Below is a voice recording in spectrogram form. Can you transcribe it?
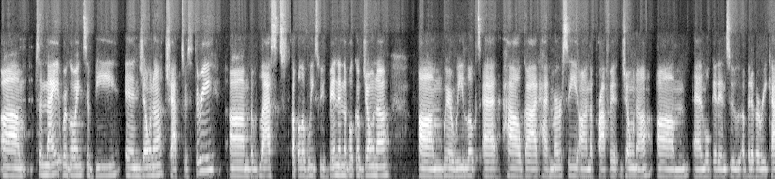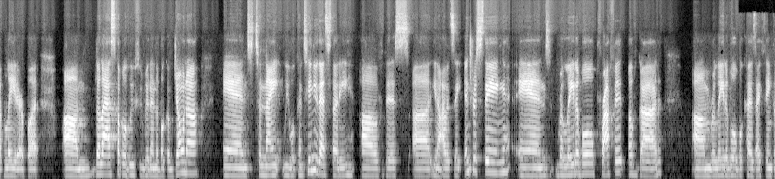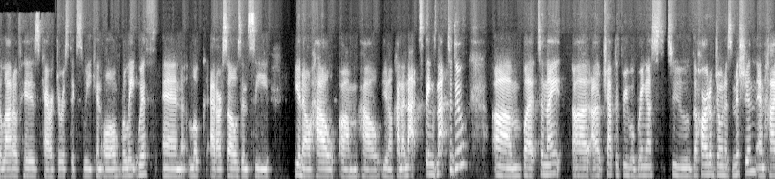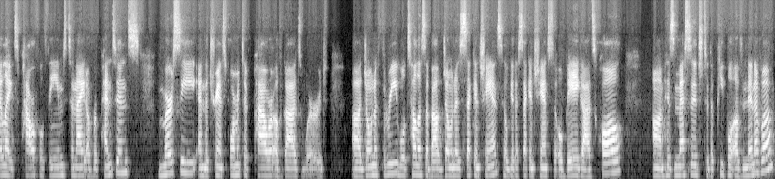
Um, tonight we're going to be in Jonah chapter three. Um, the last couple of weeks we've been in the book of Jonah um, where we looked at how God had mercy on the prophet Jonah. Um, and we'll get into a bit of a recap later. But um, the last couple of weeks, we've been in the book of Jonah. And tonight we will continue that study of this, uh, you know, I would say interesting and relatable prophet of God. Um, relatable because I think a lot of his characteristics we can all relate with and look at ourselves and see you know how um how you know kind of not things not to do um but tonight uh, chapter three will bring us to the heart of Jonah's mission and highlights powerful themes tonight of repentance, mercy, and the transformative power of God's word. Uh, Jonah 3 will tell us about Jonah's second chance. He'll get a second chance to obey God's call, um, his message to the people of Nineveh,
